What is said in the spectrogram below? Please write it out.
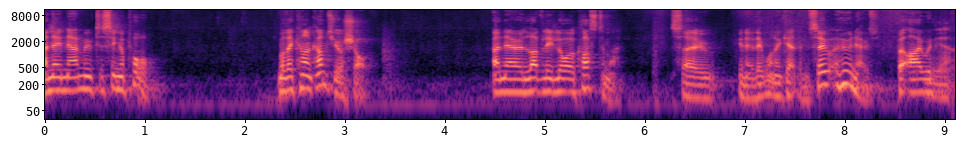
and they now move to Singapore. Well, they can't come to your shop. And they're a lovely, loyal customer. So, you know, they want to get them. So who knows? But I would, yeah.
